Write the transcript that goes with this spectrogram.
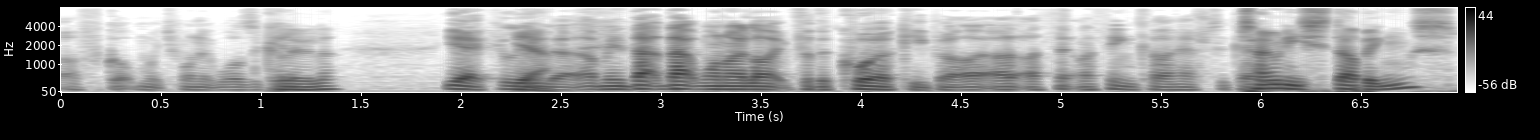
I've forgotten which one it was again. Kulula. Yeah, Kulula. I mean that that one I like for the quirky, but I I, think I think I have to go. Tony with- Stubbings,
